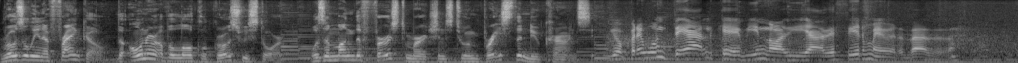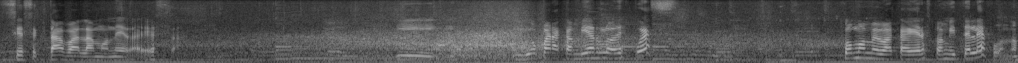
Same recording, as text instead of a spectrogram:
Rosalina Franco, the owner of a local grocery store, was among the first merchants to embrace the new currency. Yo pregunté al que vino a decirme, ¿verdad? Si aceptaba la moneda esa. Y, y yo para cambiarlo después, ¿cómo me va a caer esto a mi teléfono?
